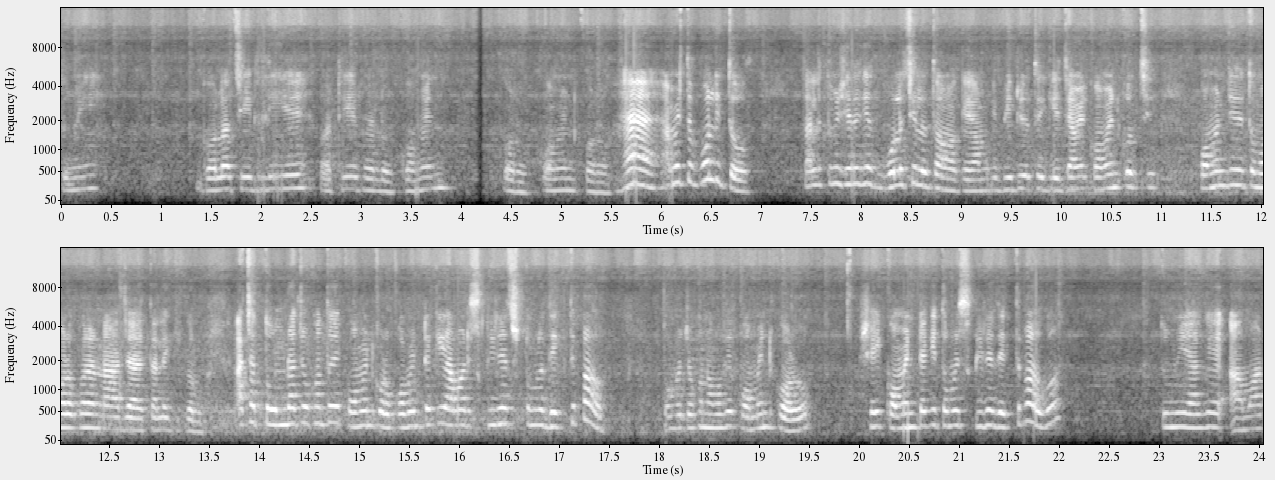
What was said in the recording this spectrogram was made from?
তুমি গলা চিল্লিয়ে পাঠিয়ে ফেলো কমেন্ট করো কমেন্ট করো। হ্যাঁ আমি তো বলি তো। তাহলে তুমি সেদিকে বলেছিলে তো আমাকে আমাকে ভিডিওতে গিয়ে যে আমি কমেন্ট করছি। কমেন্ট যদি তোমার ওখানে না যায়, তাহলে কি করব? আচ্ছা তোমরা যখন থেকে কমেন্ট করো কমেন্টটা কি আমার স্ক্রিনে তোমরা দেখতে পাও? তোমরা যখন আমাকে কমেন্ট করো, সেই কমেন্টটা কি তোমরা স্ক্রিনে দেখতে পাও গো? তুমি আগে আমার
